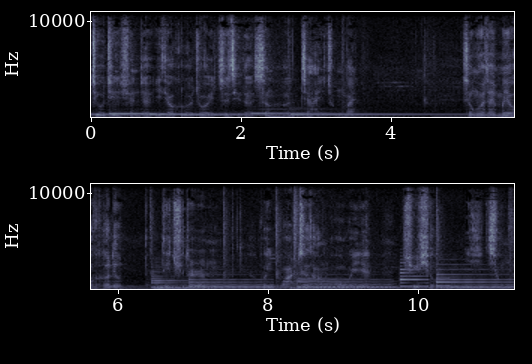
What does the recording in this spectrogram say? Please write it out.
就近选择一条河作为自己的圣河加以崇拜。生活在没有河流地区的人们，会挖池塘或围堰蓄修以崇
